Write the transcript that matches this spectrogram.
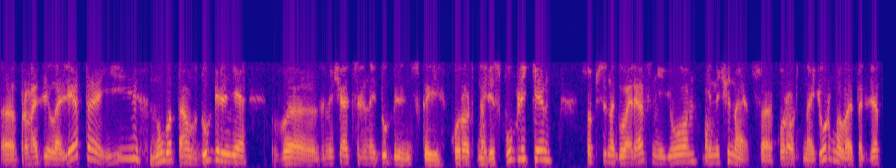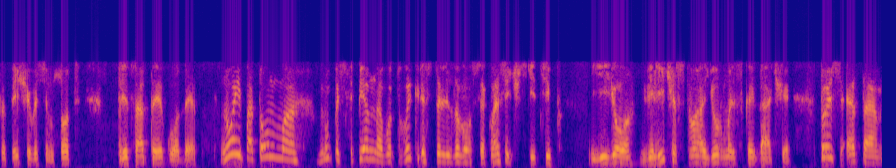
э, проводила лето, и, ну, вот там в Дубельне, в замечательной Дубельнской курортной республике, собственно говоря, с нее и начинается курортная Юрмала, это где-то 1830-е годы. Ну и потом, а, ну, постепенно вот выкристаллизовался классический тип ее величества Юрмальской дачи. То есть это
